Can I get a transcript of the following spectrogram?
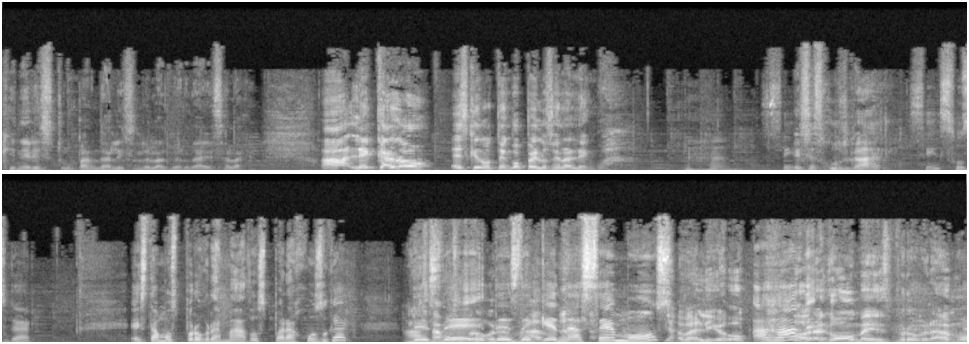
¿Quién eres tú para andarle diciendo las verdades a la gente? Ah, le caló. Es que no tengo pelos en la lengua. Ajá. ¿sí? ¿Ese es juzgar? Sí, es juzgar. Estamos programados para juzgar. Ah, desde, desde que nacemos. Ya valió. Ajá, Ahora, ¿cómo me desprogramo?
